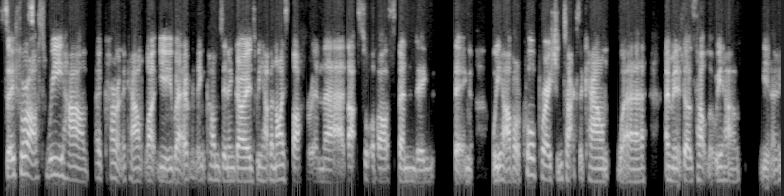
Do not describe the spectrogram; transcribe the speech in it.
So for us, we have a current account like you where everything comes in and goes. We have a nice buffer in there. That's sort of our spending thing. We have our corporation tax account where, I mean, it does help that we have, you know,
